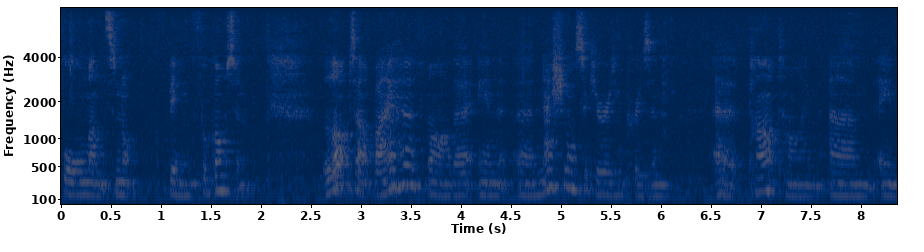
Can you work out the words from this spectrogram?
four months not being forgotten. Locked up by her father in a national security prison, uh, part time, um, in,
